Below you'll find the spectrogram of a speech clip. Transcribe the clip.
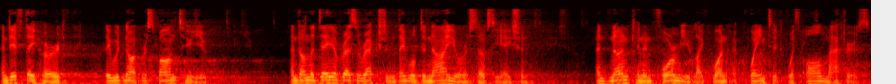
And if they heard, they would not respond to you. And on the day of resurrection, they will deny your association. And none can inform you like one acquainted with all matters.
